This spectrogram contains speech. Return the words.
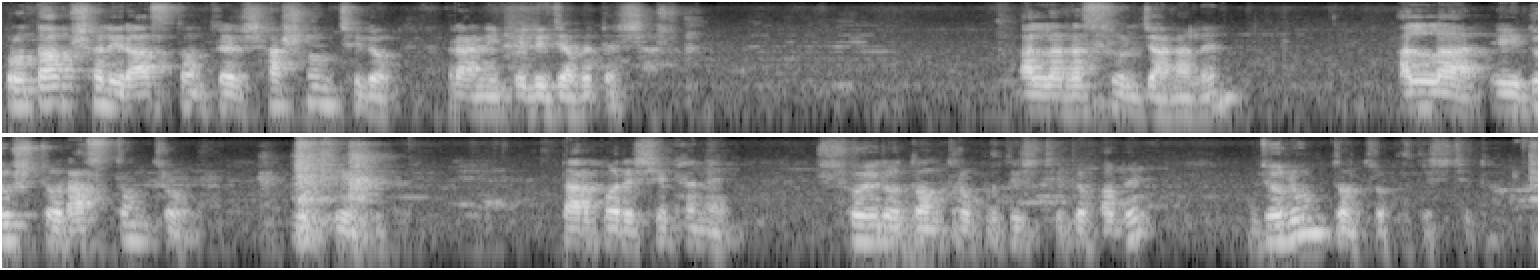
প্রতাপশালী রাজতন্ত্রের শাসন ছিল রানী এলিজাবেথের শাসন। আল্লাহ রাসুল জানালেন, আল্লাহ এই দুষ্ট রাজতন্ত্র উঠিয়ে দিবে তারপরে সেখানে স্বৈরতন্ত্র প্রতিষ্ঠিত হবে, জুলুমতন্ত্র প্রতিষ্ঠিত হবে।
